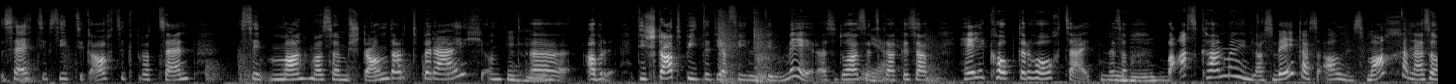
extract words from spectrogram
60, 70, 80 Prozent sind manchmal so im Standardbereich. Und, mhm. äh, aber die Stadt bietet ja viel, viel mehr. Also du hast jetzt ja. gerade gesagt, Helikopterhochzeiten. Also mhm. was kann man in Las Vegas alles machen? Also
